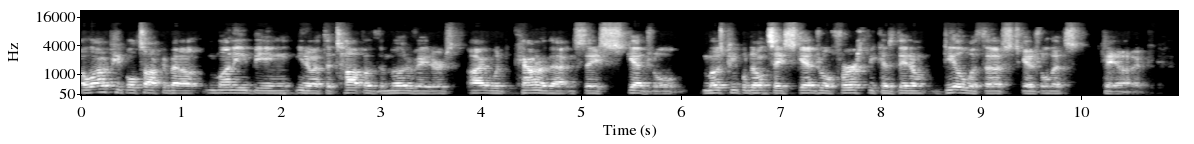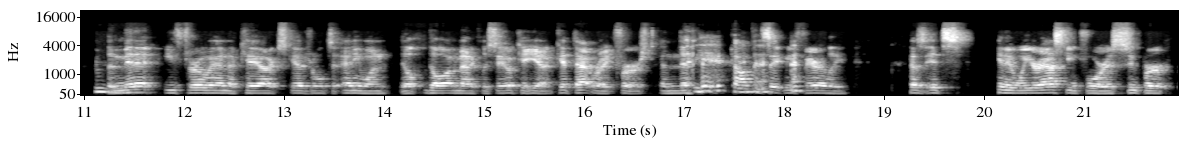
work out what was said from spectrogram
a lot of people talk about money being, you know, at the top of the motivators. I would counter that and say schedule. Most people don't say schedule first because they don't deal with a schedule that's chaotic. The Mhm. minute you throw in a chaotic schedule to anyone, they'll they'll automatically say, okay, yeah, get that right first, and then compensate me fairly. Because it's you know what you're asking for is super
